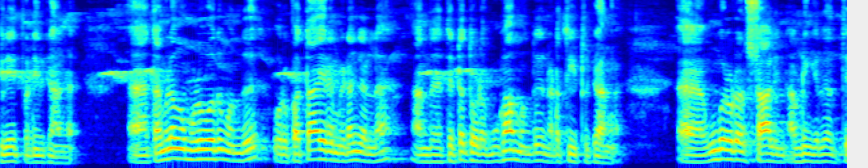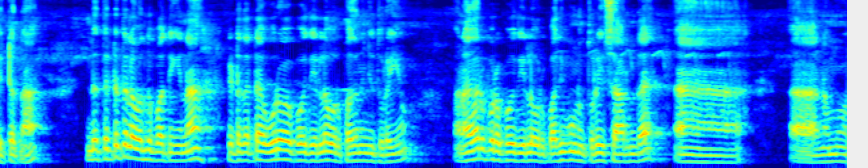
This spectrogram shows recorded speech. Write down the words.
கிரியேட் பண்ணியிருக்காங்க. தமிழகம் முழுவதும் வந்து ஒரு பத்தாயிரம் இடங்களில் அந்த திட்டத்தோட முகாம் வந்து நடத்திட்டு இருக்காங்க உங்களுடன் ஸ்டாலின் அப்படிங்கிறது அந்த திட்டம் தான். இந்த திட்டத்தில் வந்து பார்த்திங்கன்னா கிட்டத்தட்ட ஊரக பகுதியில் ஒரு பதினஞ்சு துறையும் நகர்ப்புற பகுதியில் ஒரு பதிமூணு துறை சார்ந்த நம்ம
